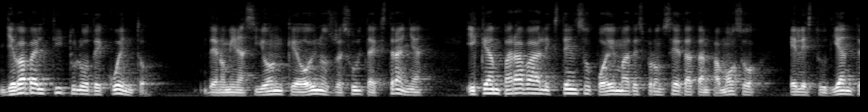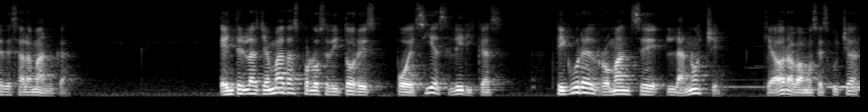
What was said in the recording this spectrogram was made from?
llevaba el título de cuento, denominación que hoy nos resulta extraña y que amparaba al extenso poema de Espronceda tan famoso El estudiante de Salamanca. Entre las llamadas por los editores poesías líricas figura el romance La Noche, que ahora vamos a escuchar.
